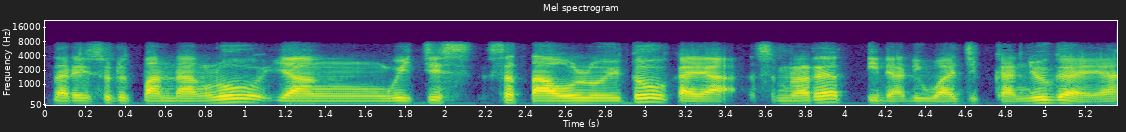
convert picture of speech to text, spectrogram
dari sudut pandang lu yang which is setahu lu itu kayak sebenarnya tidak diwajibkan juga ya.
